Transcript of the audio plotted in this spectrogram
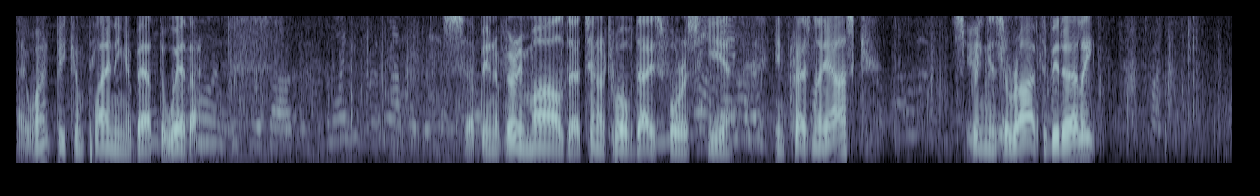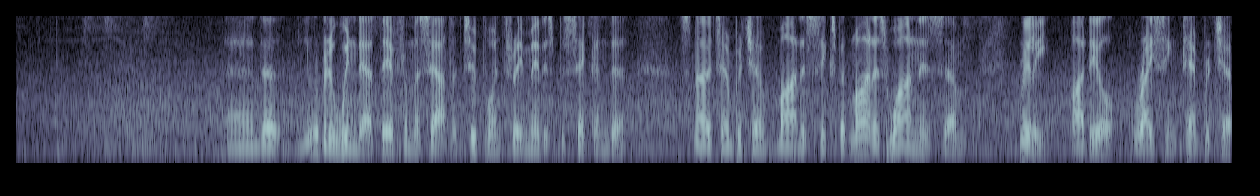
they won't be complaining about the weather. It's uh, been a very mild uh, 10 or 12 days for us here in Krasnoyarsk. Spring has arrived a bit early. And uh, a little bit of wind out there from the south at 2.3 metres per second. Uh, snow temperature minus six, but minus one is um, really ideal racing temperature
